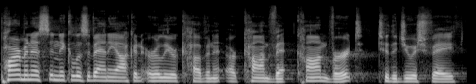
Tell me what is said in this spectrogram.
Parmenas, and Nicholas of Antioch, an earlier covenant, or convert to the Jewish faith.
